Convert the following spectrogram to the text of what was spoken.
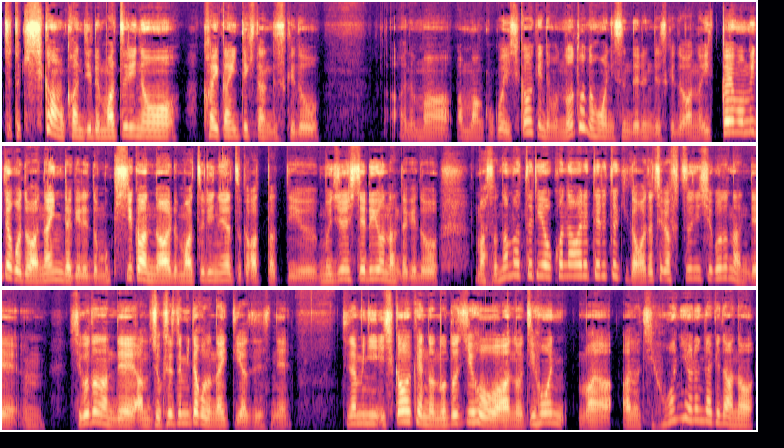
ちょっと既視感を感じる祭りの会館行ってきたんですけど、あのまあ、まあ、ここ石川県でも能登の方に住んでるんですけど、あの、一回も見たことはないんだけれども、既視感のある祭りのやつがあったっていう矛盾してるようなんだけど、まあ、その祭りが行われてる時が私が普通に仕事なんで、うん、仕事なんで、あの、直接見たことないってやつですね。ちなみに石川県の能登地方は、あの、地方に、まあ、あの、地方によるんだけど、あの、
